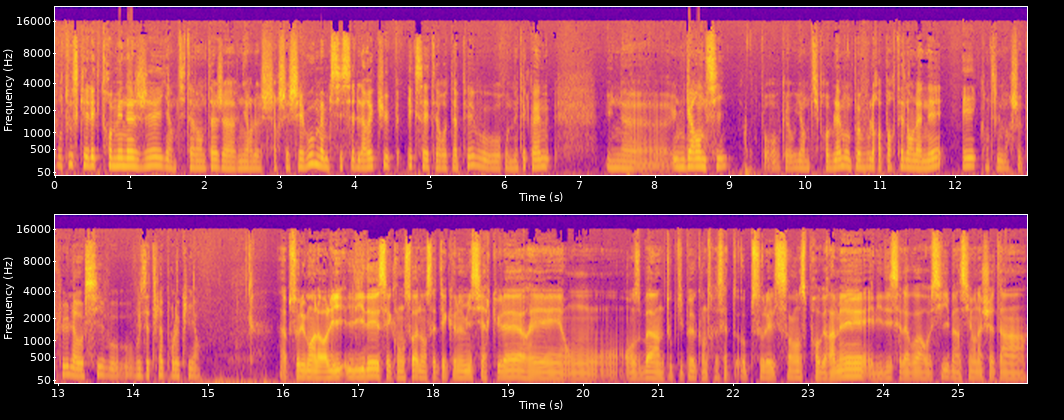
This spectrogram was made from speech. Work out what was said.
Pour tout ce qui est électroménager, il y a un petit avantage à venir le chercher chez vous, même si c'est de la récup et que ça a été retapé, vous remettez quand même une, euh, une garantie pour au cas où il y a un petit problème, on peut vous le rapporter dans l'année et quand il ne marche plus, là aussi, vous, vous êtes là pour le client. Absolument. Alors l'idée, c'est qu'on soit dans cette économie circulaire et on, se bat un tout petit peu contre cette obsolescence programmée. Et l'idée, c'est d'avoir aussi, ben, si on achète un,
